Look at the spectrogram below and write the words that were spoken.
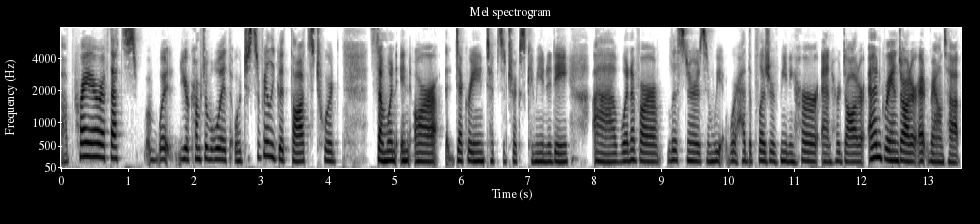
a prayer, if that's what you're comfortable with, or just really good thoughts toward someone in our decorating tips and tricks community. Uh, one of our listeners, and we, we had the pleasure of meeting her and her daughter and granddaughter at Roundtop.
